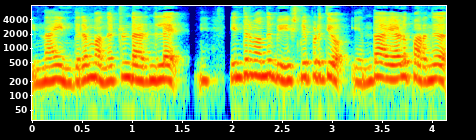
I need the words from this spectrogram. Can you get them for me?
ഇന്ന് ഇന്ദ്രൻ വന്നിട്ടുണ്ടായിരുന്നില്ലേ? ഇന്ദ്രൻ വന്ന് ഭീഷണിപ്പെടുത്തിയോ? എന്താ അയാൾ പറഞ്ഞത്?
